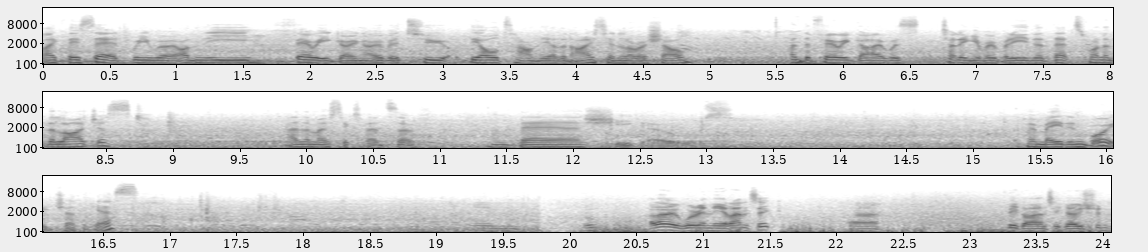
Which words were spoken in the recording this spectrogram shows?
like they said we were on the ferry going over to the old town the other night in La Rochelle and the ferry guy was telling everybody that that's one of the largest and the most expensive and there she goes her maiden voyage I guess In, oh, hello, we're in the Atlantic, uh, big Atlantic Ocean,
